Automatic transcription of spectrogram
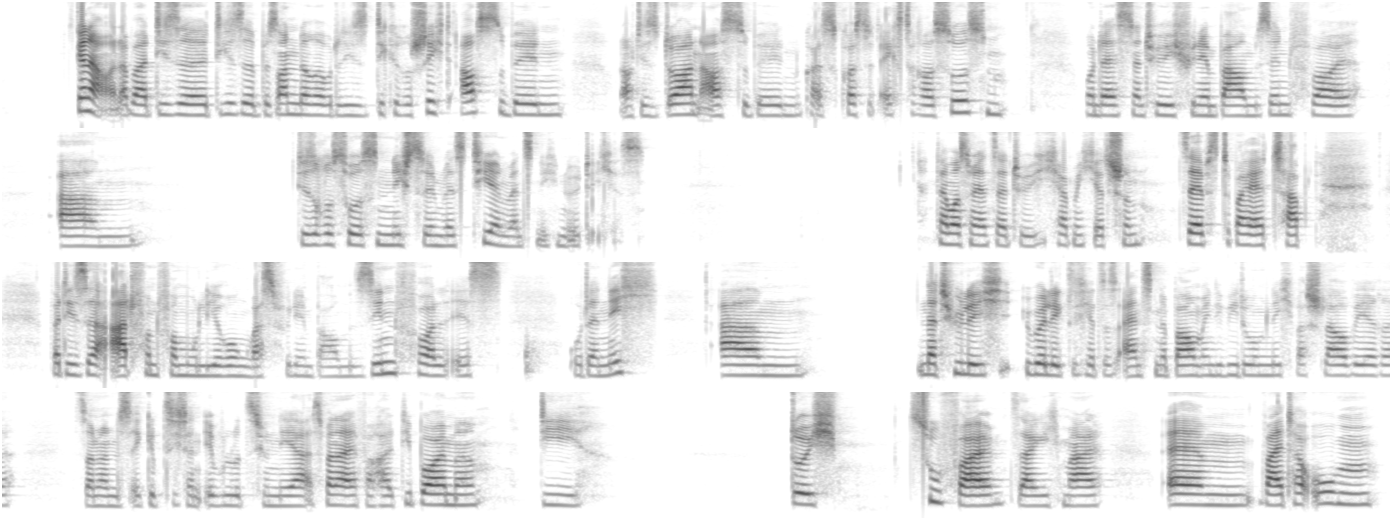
genau, aber diese, diese besondere oder diese dickere Schicht auszubilden Und auch diese Dornen auszubilden, das kostet extra Ressourcen. Und da ist natürlich für den Baum sinnvoll, ähm, diese Ressourcen nicht zu investieren, wenn es nicht nötig ist. Da muss man jetzt natürlich, ich habe mich jetzt schon selbst dabei ertappt, bei dieser Art von Formulierung, was für den Baum sinnvoll ist oder nicht. Ähm, natürlich überlegt sich jetzt das einzelne Baumindividuum nicht, was schlau wäre, sondern es ergibt sich dann evolutionär. Es waren einfach halt die Bäume, die durch Zufall, sage ich mal, ähm, weiter oben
